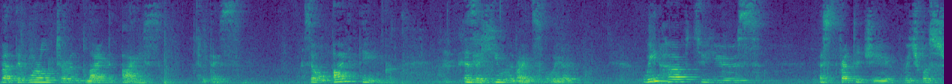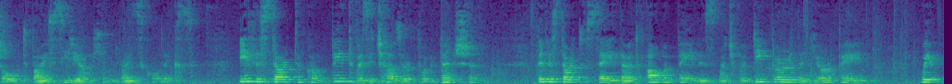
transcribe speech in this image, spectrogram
but the world turned blind eyes to this. So I think, as a human rights lawyer, we have to use a strategy which was showed by Syrian human rights colleagues. If we start to compete with each other for attention, if we start to say that our pain is much more deeper than your pain, we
